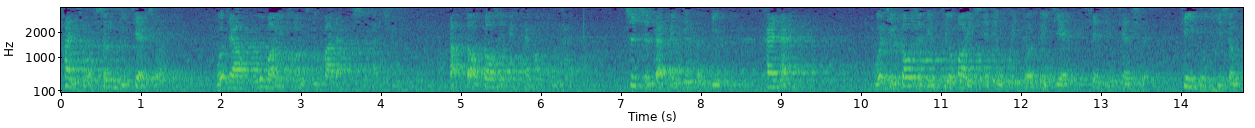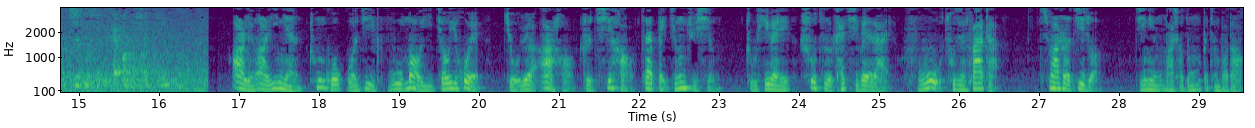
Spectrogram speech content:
探索升级建设国家服务贸易创新发展示范区，打造高水平开放平台，支持在北京等地开展国际高水平自由贸易协定规则对接先行先试，进一步提升制度性开放的水平。二零二一年中国国际服务贸易交易会九月二号至七号在北京举行。主题为“数字开启未来，服务促进发展”。新华社记者吉宁马晓东北京报道。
